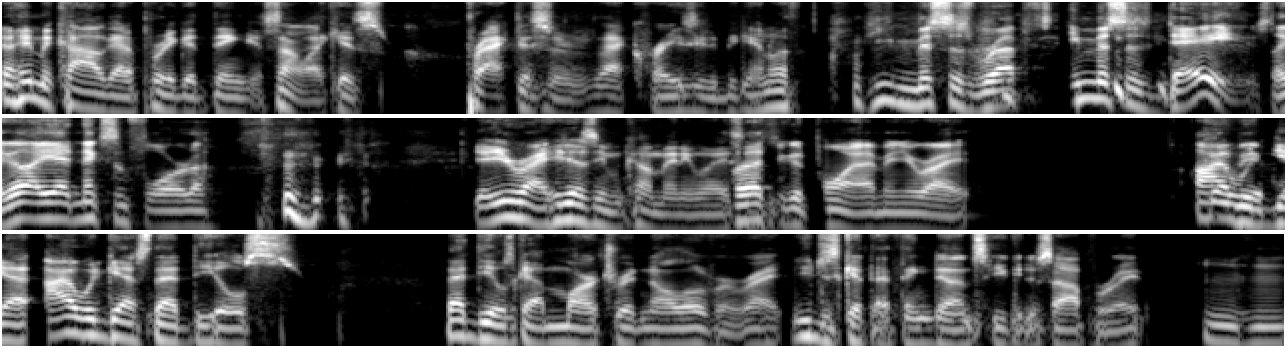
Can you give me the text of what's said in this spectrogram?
Now him and Kyle got a pretty good thing. It's not like his practice are that crazy to begin with. He misses reps. He misses days. Like oh yeah, Nick's in Florida. Yeah, you're right. He doesn't even come anyway. But that's a good point. I mean, you're right. I would get. I would guess that deal's that deal's got March written all over it, right? You just get that thing done so you can just operate. Mm-hmm.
